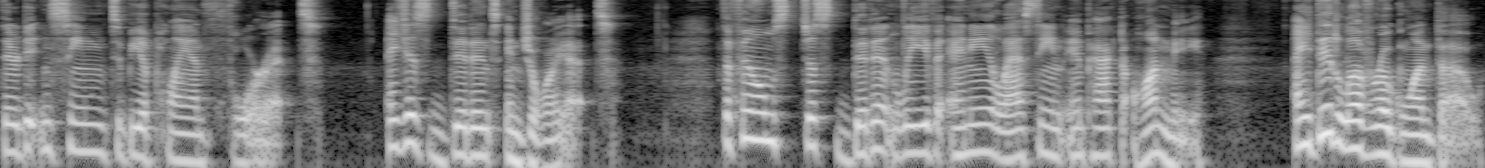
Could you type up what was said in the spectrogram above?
there didn't seem to be a plan for it. I just didn't enjoy it. The films just didn't leave any lasting impact on me. I did love Rogue One though.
